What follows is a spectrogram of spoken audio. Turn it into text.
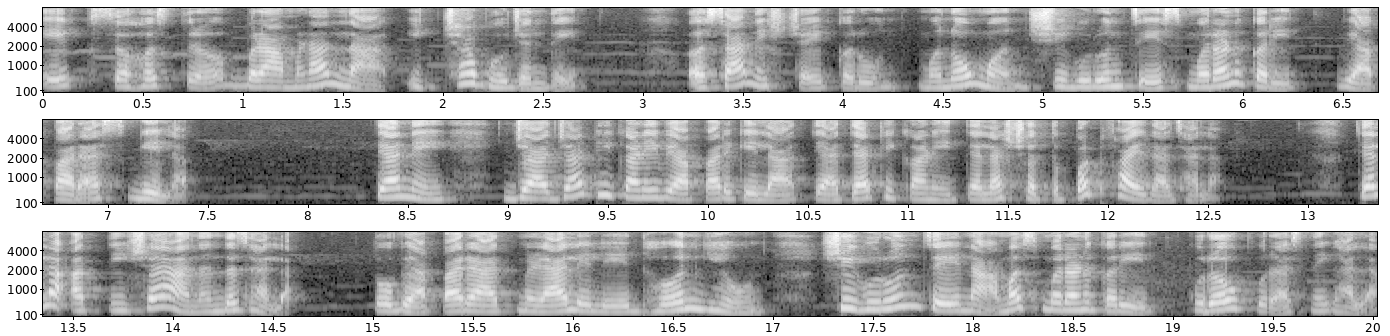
एक सहस्त्र ब्राह्मणांना इच्छा भोजन देईन. असा निश्चय करून मनोमन श्री गुरूंचे स्मरण करीत व्यापारास गेला. त्याने ज्या ज्या ठिकाणी व्यापार केला त्या त्या ठिकाणी त्याला शतपट फायदा झाला. त्याला अतिशय आनंद झाला. तो व्यापारात मिळालेले धन घेऊन श्री गुरूंचे नामस्मरण करीत कुरवपुरास निघाला.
